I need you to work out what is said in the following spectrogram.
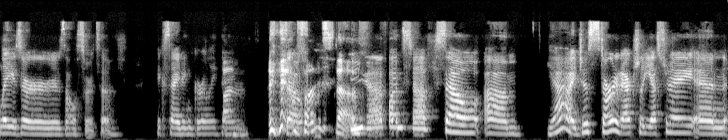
lasers, all sorts of exciting girly things. Fun, So- fun stuff. yeah fun stuff so um yeah i just started actually yesterday and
